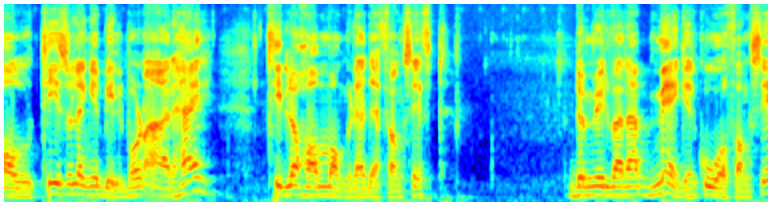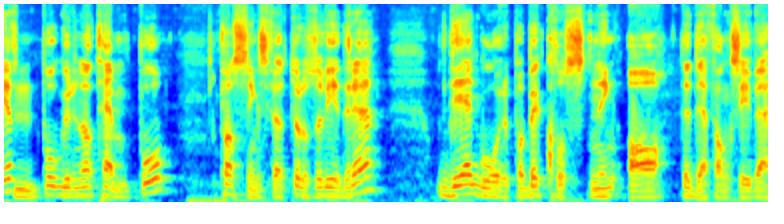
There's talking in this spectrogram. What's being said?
alltid, så lenge Billborn er her, til å ha mangler defensivt. De vil være meget gode offensivt mm. pga. tempo, pasningsføtter osv. Det går på bekostning av det defensive.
